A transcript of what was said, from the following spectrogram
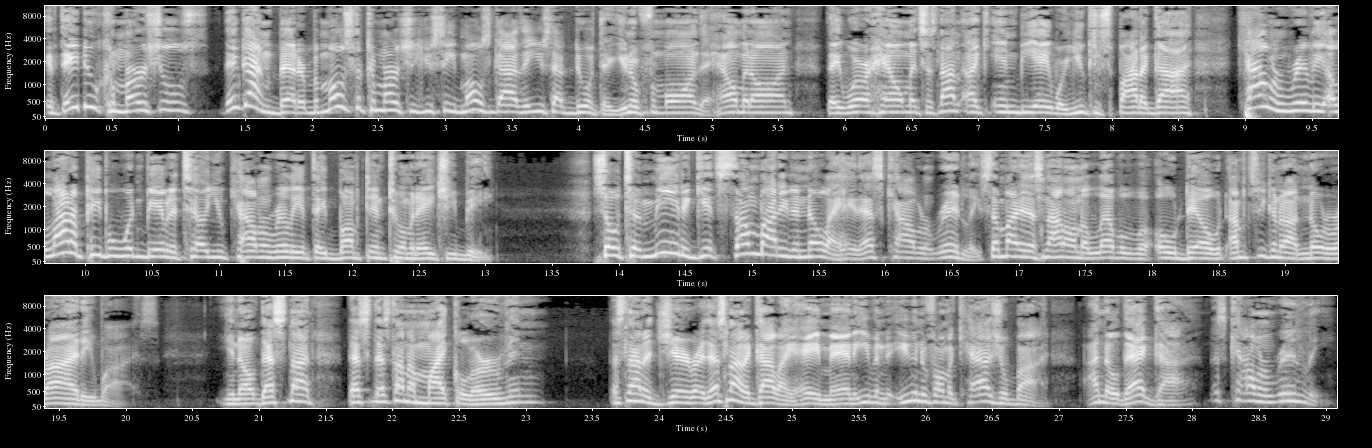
if they do commercials, they've gotten better. But most of the commercials you see, most guys they used to have to do with their uniform on, their helmet on. They wear helmets. It's not like NBA where you can spot a guy. Calvin Ridley, a lot of people wouldn't be able to tell you Calvin Ridley if they bumped into him at HEB. So to me, to get somebody to know, like, hey, that's Calvin Ridley, somebody that's not on the level of Odell. I'm speaking about notoriety wise. You know, that's not that's that's not a Michael Irvin. That's not a Jerry. That's not a guy like, hey man, even even if I'm a casual buy, I know that guy. That's Calvin Ridley.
